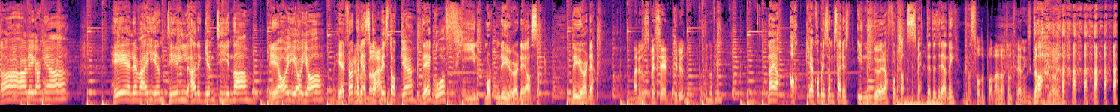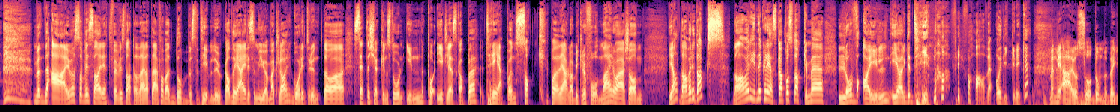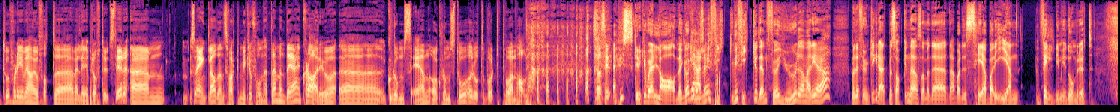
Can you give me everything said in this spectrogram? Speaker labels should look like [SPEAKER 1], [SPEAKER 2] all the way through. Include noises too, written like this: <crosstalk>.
[SPEAKER 1] Da er vi i gang, ja. Hele veien til Argentina. Ja, ja, ja. Helt fra klesskapet i Stokke. Det går fint, Morten. Det gjør det, altså. Det gjør det.
[SPEAKER 2] Er det noen spesiell grunn til at det går fint?
[SPEAKER 1] Nei, jeg, ak jeg kom liksom seriøst inn døra, fortsatt svett etter trening.
[SPEAKER 2] Jeg så det på deg. Du har sånn treningsglow. <laughs>
[SPEAKER 1] Men det er jo, som vi sa rett før vi starta der, at det er for meg den dummeste timen i uka. Når jeg liksom gjør meg klar, går litt rundt og setter kjøkkenstolen inn på, i klesskapet, trer på en sokk på den jævla mikrofonen her og er sånn Ja, da var det dags. Da var det inn i klesskapet og snakke med Love Island i Argentina. <laughs> Fy faen, jeg orker ikke.
[SPEAKER 2] Men vi er jo så dumme begge to, fordi vi har jo fått uh, veldig proft utstyr. Um, så egentlig hadde en svart mikrofonhette, men det klarer jo eh, Klums 1 og Klums 2 å rote bort på en halv dag. <laughs> Så jeg sier
[SPEAKER 1] Jeg husker ikke hvor jeg la den engang. Vi, fikk- vi fikk jo den før jul, den der greia. Men det funker greit med sokken. Det, altså, men det, det, er bare, det ser bare igjen veldig mye dummere ut.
